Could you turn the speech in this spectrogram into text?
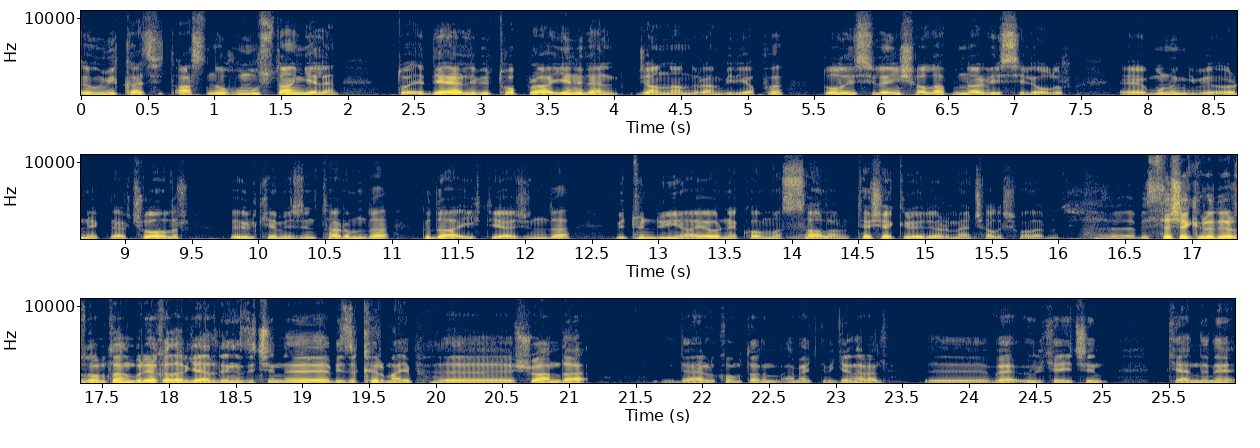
Hümik asit aslında humustan gelen değerli bir toprağı yeniden canlandıran bir yapı. Dolayısıyla inşallah bunlar vesile olur. E, bunun gibi örnekler çoğalır ve ülkemizin tarımda gıda ihtiyacında bütün dünyaya örnek olması sağlanır. Teşekkür ediyorum ben çalışmalarınız için. Ee, Biz teşekkür ediyoruz komutanım buraya kadar geldiğiniz için. Bizi kırmayıp şu anda değerli komutanım emekli bir general ve ülke için kendini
